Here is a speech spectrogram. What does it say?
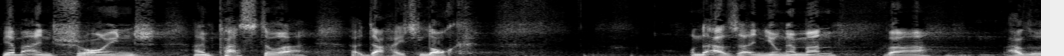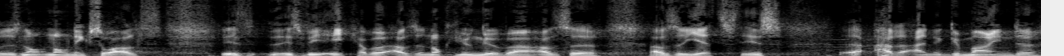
Wir haben einen Freund, einen Pastor, der heißt Locke. Und als er ein junger Mann war, also ist noch, noch nicht so alt ist, ist wie ich, aber als er noch jünger war, als er, als er jetzt ist, äh, hat er eine Gemeinde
